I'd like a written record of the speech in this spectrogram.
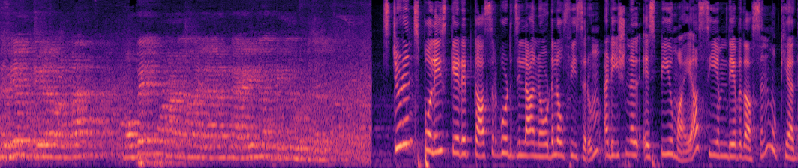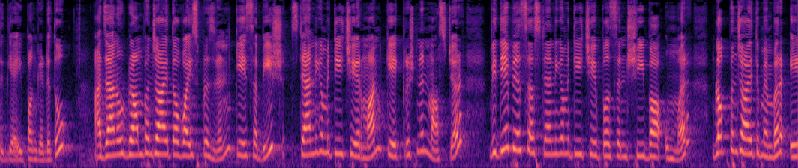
ചെറിയ കുട്ടികളെ വളർത്താൻ മൊബൈൽ ഫോണാണ് നമ്മൾ എല്ലാവരും കരയുന്ന കുട്ടിക്ക് കൊടുക്കുന്നത്. സ്റ്റുഡൻസ് പോലീസ് കേഡറ്റ് കാസർഗോഡ് ജില്ലാ നോഡൽ ഓഫീസറും അഡീഷണൽ എസ് പിയുമായ സി എം ദേവദാസൻ മുഖ്യാതിഥിയായി പങ്കെടുത്തു. Ajanur grama panchayat vice president K Sabeesh standing committee chairman K Krishnan master വിദ്യാഭ്യാസ standing committee chairperson Sheeba Ummer block panchayat member A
